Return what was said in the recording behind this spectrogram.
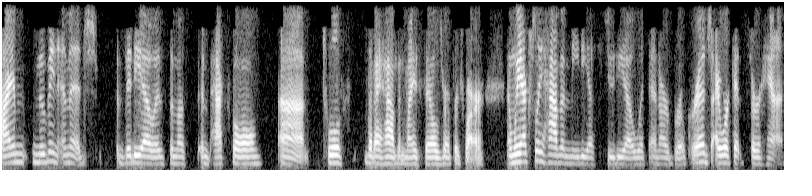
I'm moving image. Video is the most impactful uh, tools that I have in my sales repertoire. And we actually have a media studio within our brokerage. I work at Serhant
